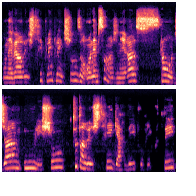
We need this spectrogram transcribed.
On avait enregistré plein, plein de choses. On, aime ça en général, quand on jam ou les shows, tout enregistré, gardé pour écouter.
